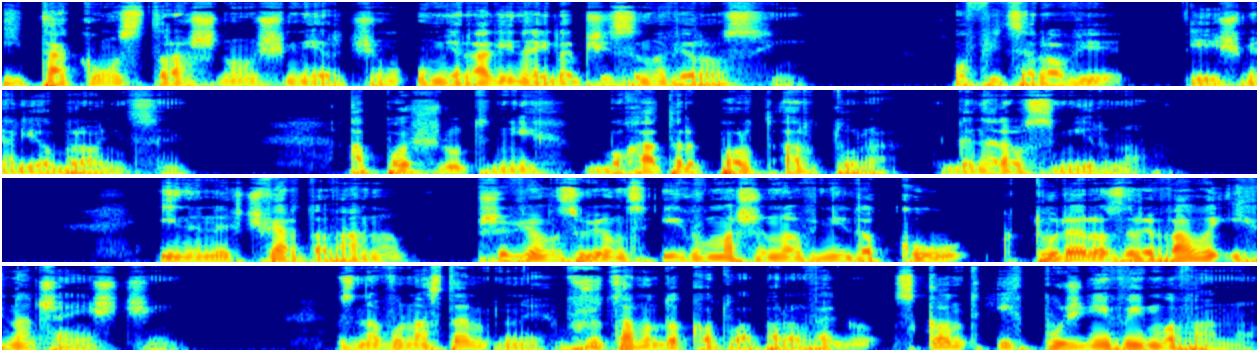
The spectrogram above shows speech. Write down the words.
I taką straszną śmiercią umierali najlepsi synowie Rosji, oficerowie jej śmiali obrońcy, a pośród nich bohater Port Artura, generał Smirnow. Innych ćwiartowano, przywiązując ich w maszynowni do kół, które rozrywały ich na części. Znowu następnych wrzucano do kotła parowego, skąd ich później wyjmowano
